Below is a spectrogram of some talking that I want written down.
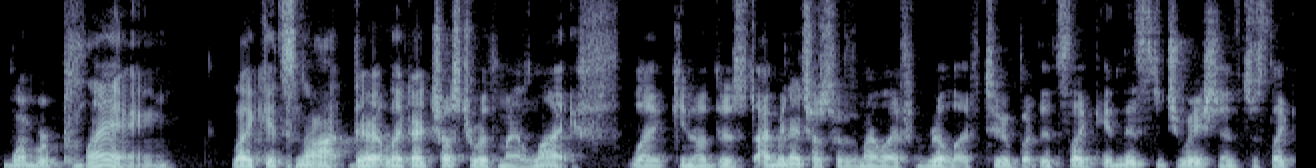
when we're playing like it's not there like i trust her with my life like you know there's i mean i trust her with my life in real life too but it's like in this situation it's just like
